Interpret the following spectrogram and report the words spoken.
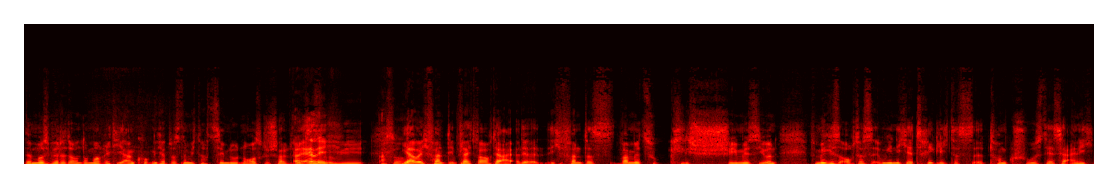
Dann muss ich mir das auch noch mal richtig angucken. Ich habe das nämlich nach zehn Minuten ausgeschaltet. Ah, ehrlich? Ach so. Ja, aber ich fand, vielleicht war auch der, der, ich fand, das war mir zu klischeemäßig und für mich ist auch das irgendwie nicht erträglich, dass äh, Tom Cruise, der ist ja eigentlich,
